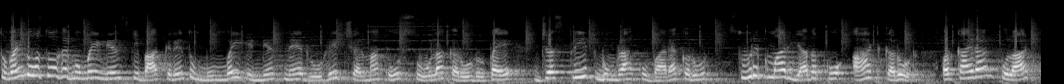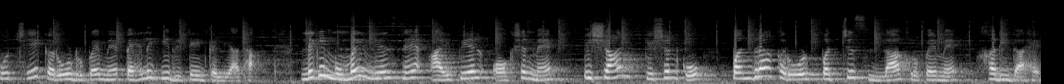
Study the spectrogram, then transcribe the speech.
तो वही दोस्तों, अगर मुंबई इंडियंस की बात करें तो मुंबई इंडियंस ने रोहित शर्मा को 16 करोड़ रुपए, जसप्रीत बुमराह को 12 करोड़, सूर्य कुमार यादव को 8 करोड़ और कायरान पुलाट को 6 करोड़ रुपए में पहले ही रिटेन कर लिया था। लेकिन मुंबई इंडियंस ने आईपीएल ऑक्शन में ईशान किशन को 15 करोड़ 25 लाख रुपए में खरीदा है।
